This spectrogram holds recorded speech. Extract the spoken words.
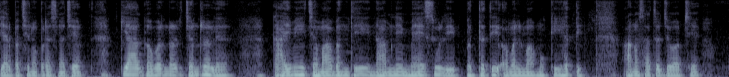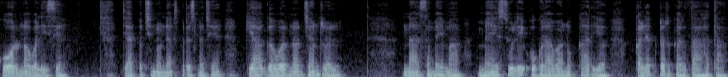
ત્યાર પછીનો પ્રશ્ન છે, કયા ગવર્નર જનરલે કાયમી જમાબંધી નામની મહેસૂલી પદ્ધતિ અમલમાં મૂકી હતી? આનો સાચો જવાબ છે કોર્નવલિસે ત્યાર પછીનો નેક્સ્ટ પ્રશ્ન છે, ક્યાં ગવર્નર જનરલના સમયમાં મહેસૂલી ઉઘરાવવાનું કાર્ય કલેક્ટર કરતા હતા?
